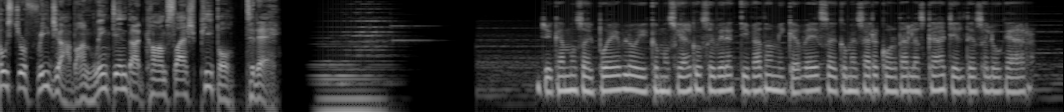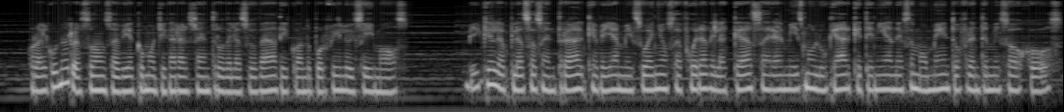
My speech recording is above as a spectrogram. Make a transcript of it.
Post your free job on linkedin.com slash people today. Llegamos al pueblo y como si algo se hubiera activado en mi cabeza, comencé a recordar las calles de ese lugar. Por alguna razón sabía cómo llegar al centro de la ciudad y cuando por fin lo hicimos, vi que la plaza central que veía mis sueños afuera de la casa era el mismo lugar que tenía en ese momento frente a mis ojos.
